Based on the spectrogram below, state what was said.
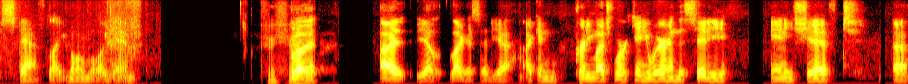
staffed like normal again. For sure. But I yeah, like I said, yeah, I can pretty much work anywhere in the city, any shift, uh,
